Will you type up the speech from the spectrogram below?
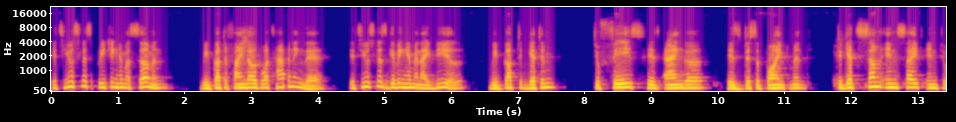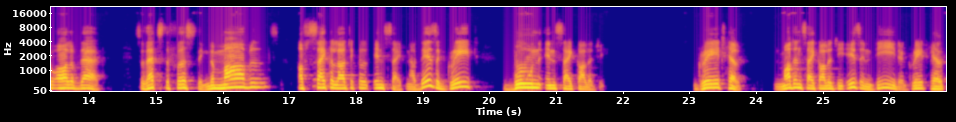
It's useless preaching him a sermon. We've got to find out what's happening there. It's useless giving him an ideal. We've got to get him to face his anger, his disappointment, to get some insight into all of that. So that's the first thing. The marvels of psychological insight. Now there's a great boon in psychology. Great help. Modern psychology is indeed a great help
